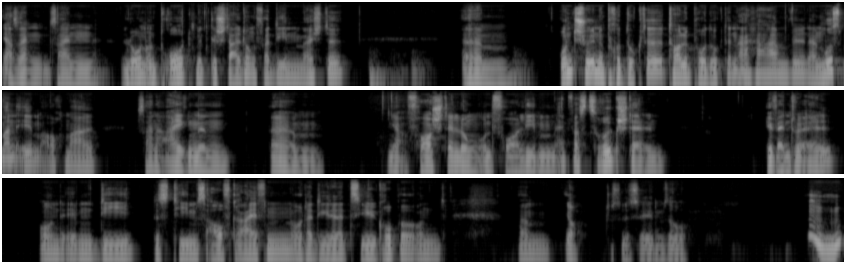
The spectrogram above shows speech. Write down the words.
ja, sein, sein Lohn und Brot mit Gestaltung verdienen möchte ähm, und schöne Produkte, tolle Produkte nachher haben will, dann muss man eben auch mal seine eigenen ähm, ja, Vorstellungen und Vorlieben etwas zurückstellen, eventuell, und eben die des Teams aufgreifen oder die der Zielgruppe und ähm, ja, das ist eben so. Mhm.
